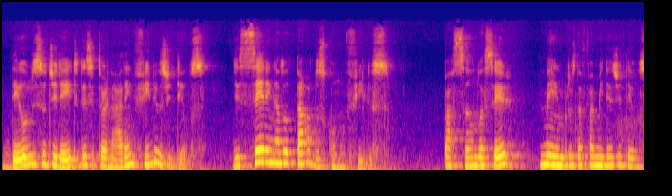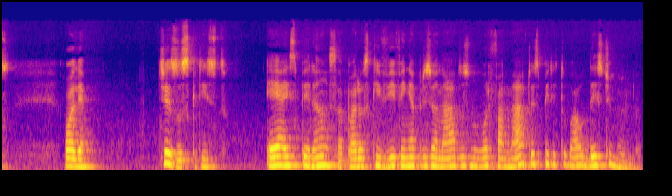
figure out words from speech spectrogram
deu-lhes o direito de se tornarem filhos de Deus, de serem adotados como filhos, passando a ser membros da família de Deus. Olha, Jesus Cristo é a esperança para os que vivem aprisionados no orfanato espiritual deste mundo.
